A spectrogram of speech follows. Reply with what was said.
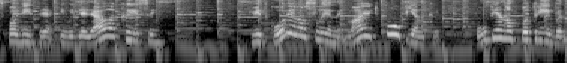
з повітря і виділяла кисень. Квіткові рослини мають пуп'янки. Пуп'янок потрібен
